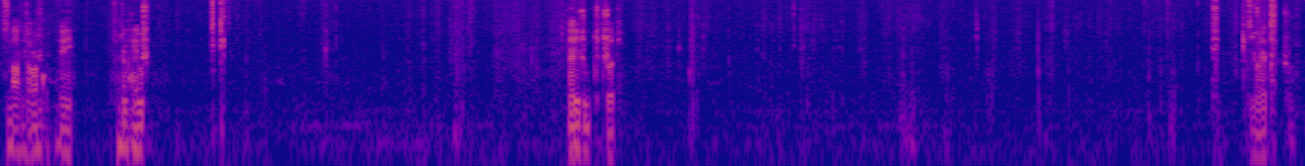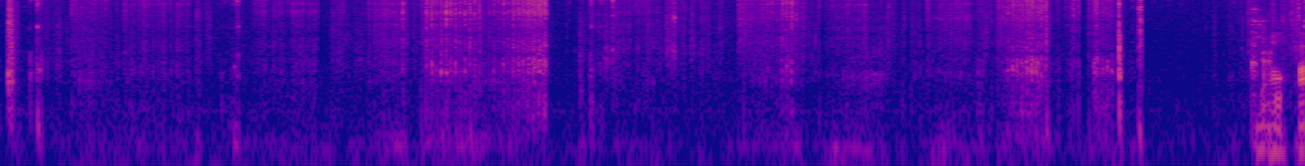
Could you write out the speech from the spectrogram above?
起码条哎，还有，还有这里，进来说，然后发。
